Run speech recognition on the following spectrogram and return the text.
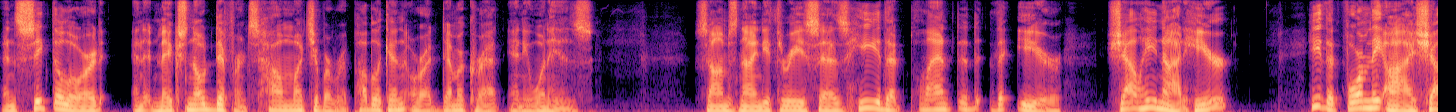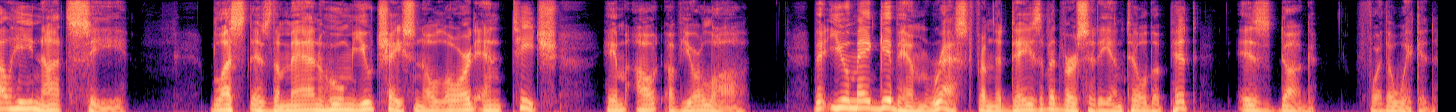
and seek the Lord and it makes no difference how much of a Republican or a Democrat anyone is. Psalms 93 says, He that planted the ear, shall he not hear? He that formed the eye, shall he not see? Blessed is the man whom you chasten, O Lord, and teach him out of your law, that you may give him rest from the days of adversity until the pit is dug for the wicked.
